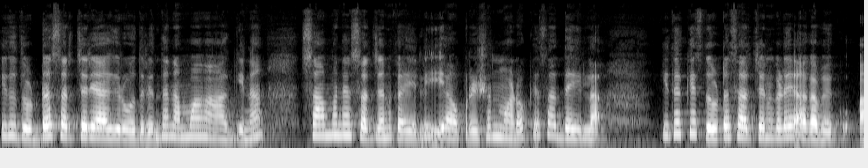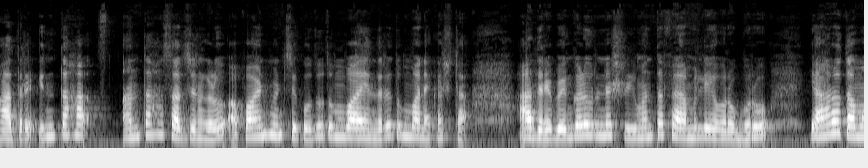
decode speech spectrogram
ಇದು ದೊಡ್ಡ ಸರ್ಜರಿ ಆಗಿರುವುದರಿಂದ ನಮ್ಮ ಆಗಿನ ಸಾಮಾನ್ಯ ಸರ್ಜನ್ ಕೈಯಲ್ಲಿ ಈ ಆಪರೇಷನ್ ಮಾಡೋಕ್ಕೆ ಸಾಧ್ಯ ಇಲ್ಲ. ಇದಕ್ಕೆ ದೊಡ್ಡ ಸರ್ಜನ್ಗಳೇ ಆಗಬೇಕು. ಆದರೆ ಇಂತಹ, ಅಂತಹ ಸರ್ಜನ್ಗಳು ಅಪಾಯಿಂಟ್ಮೆಂಟ್ ಸಿಗೋದು ತುಂಬ ಎಂದರೆ ತುಂಬಾ ಕಷ್ಟ. ಆದರೆ ಬೆಂಗಳೂರಿನ ಶ್ರೀಮಂತ ಫ್ಯಾಮಿಲಿಯವರೊಬ್ಬರು ಯಾರೋ ತಮ್ಮ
